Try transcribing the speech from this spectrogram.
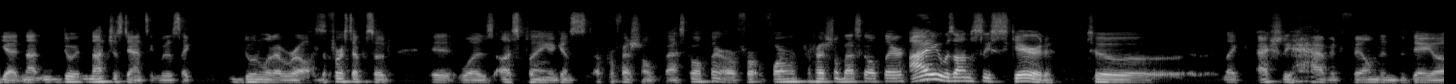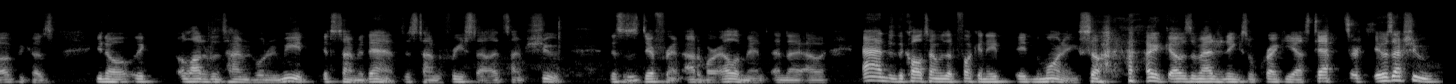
Yeah, not do it, not just dancing, but it's like doing whatever else. The first episode, it was us playing against a professional basketball player or a former professional basketball player. I was honestly scared to like actually have it filmed in the day of because you know like a lot of the times when we meet it's time to dance it's time to freestyle it's time to shoot. This is mm-hmm. different out of our element and I, I and the call time was at fucking eight eight in the morning. So I, I was imagining some cranky ass dancers. It was actually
